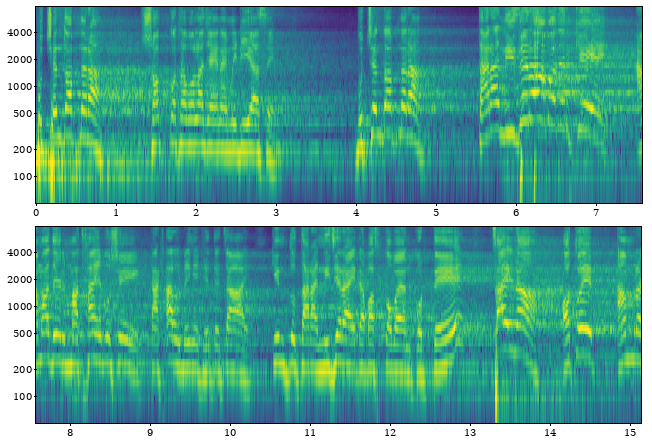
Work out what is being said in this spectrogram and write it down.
বুঝছেন তো আপনারা? সব কথা বলা যায় না, মিডিয়া আছে। বুঝছেন তো আপনারা? তারা নিজেরা আমাদেরকে আমাদের মাথায় বসে কাঁঠাল ভেঙে খেতে চায়, কিন্তু তারা নিজেরা এটা বাস্তবায়ন করতে চায় না। অতএব আমরা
